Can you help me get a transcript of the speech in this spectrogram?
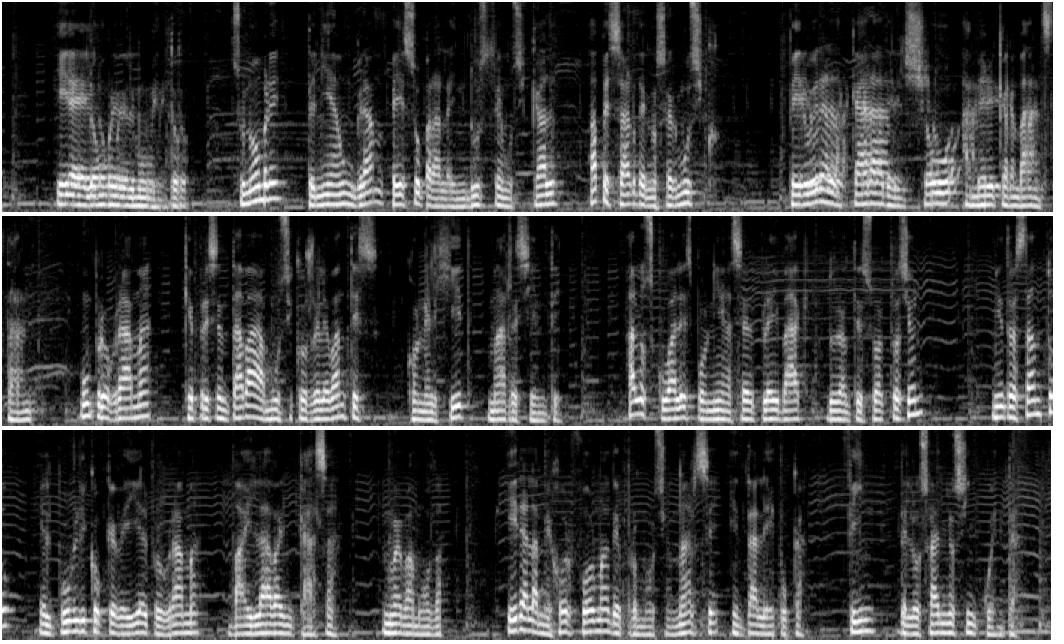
era el hombre del momento. Su nombre tenía un gran peso para la industria musical a pesar de no ser músico, pero era la cara del show American Bandstand, un programa que presentaba a músicos relevantes con el hit más reciente, a los cuales ponía a hacer playback durante su actuación. Mientras tanto, el público que veía el programa bailaba en casa nueva moda. Era la mejor forma de promocionarse en tal época, fin de los años 50.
